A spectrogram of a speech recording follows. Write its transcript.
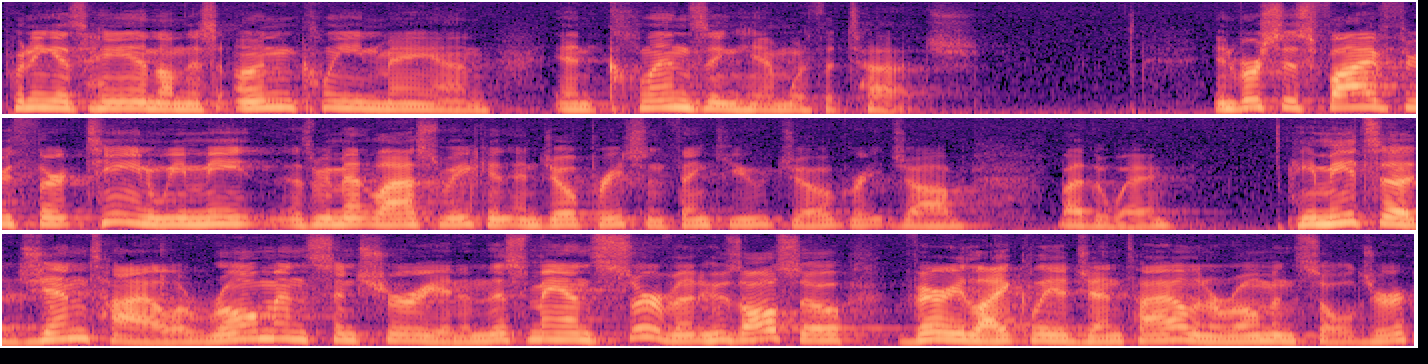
putting his hand on this unclean man and cleansing him with a touch. In verses 5 through 13, we meet, as we met last week, and, and, Joe preached, and thank you, Joe, great job, by the way. He meets a Gentile, a Roman centurion, and this man's servant, who's also very likely a Gentile and a Roman soldier,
